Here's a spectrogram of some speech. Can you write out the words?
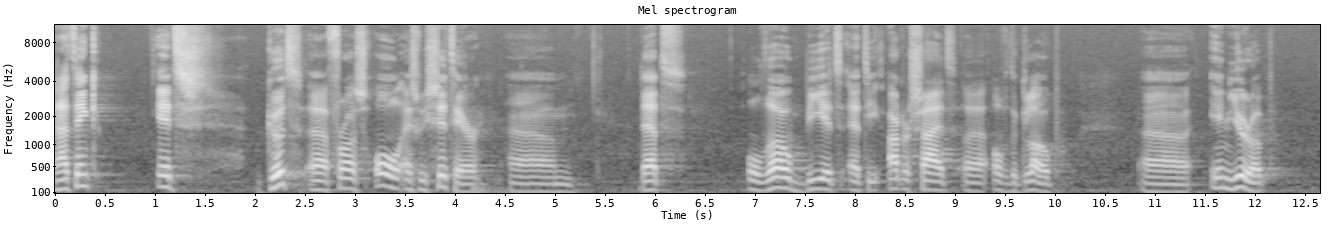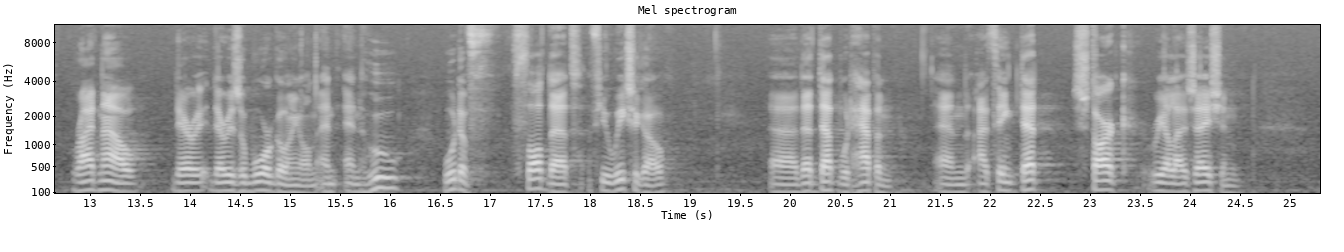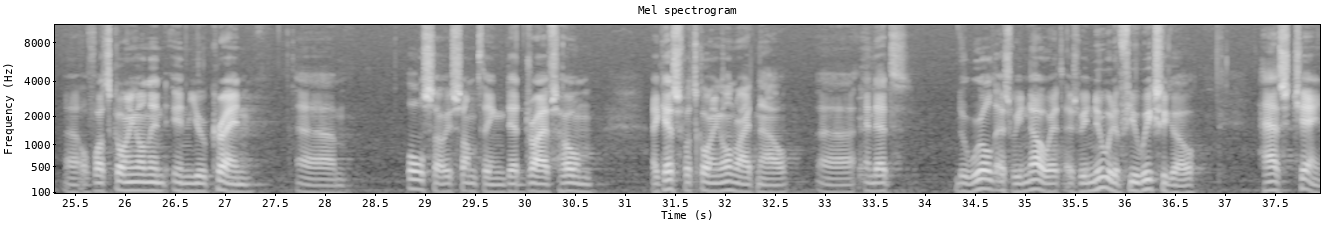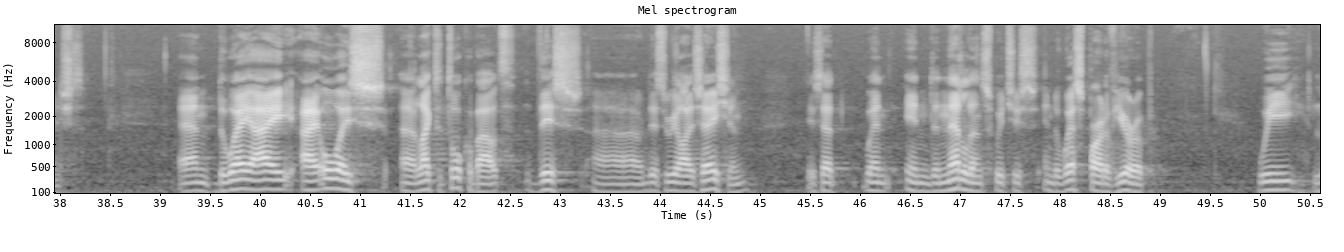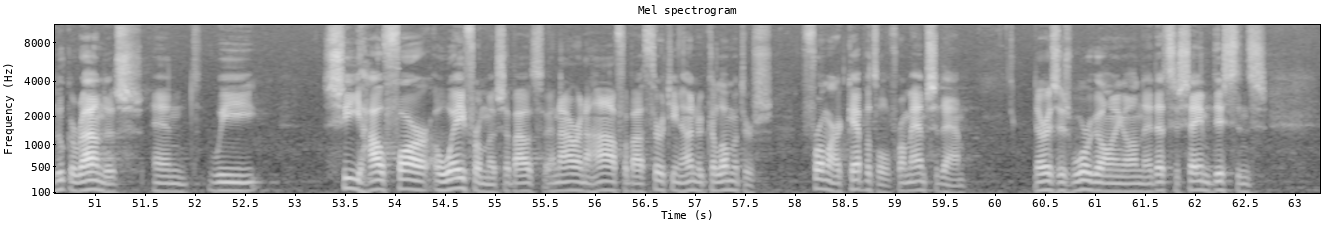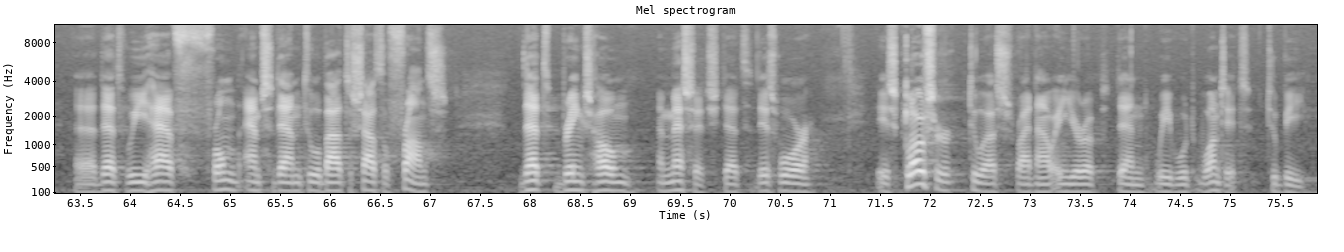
And I think it's good uh, for us all as we sit here um, that although be it at the other side uh, of the globe, uh, in Europe, right now, there, there is a war going on. And, and who would have thought that a few weeks ago uh, that that would happen. And I think that stark realization uh, of what's going on in, in Ukraine um, also is something that drives home, I guess, what's going on right now, uh, and that the world as we know it, as we knew it a few weeks ago, has changed. And the way I, I always uh, like to talk about this, uh, this realization is that when in the Netherlands, which is in the west part of Europe, we look around us and we see how far away from us, about an hour and a half, about 1,300 kilometers from our capital, from Amsterdam, there is this war going on, and that's the same distance uh, that we have from Amsterdam to about the south of France. That brings home a message that this war is closer to us right now in Europe than we would want it to be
